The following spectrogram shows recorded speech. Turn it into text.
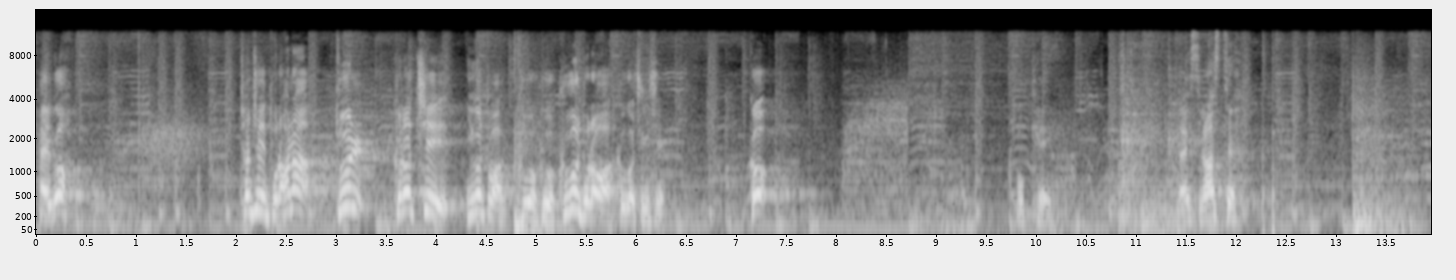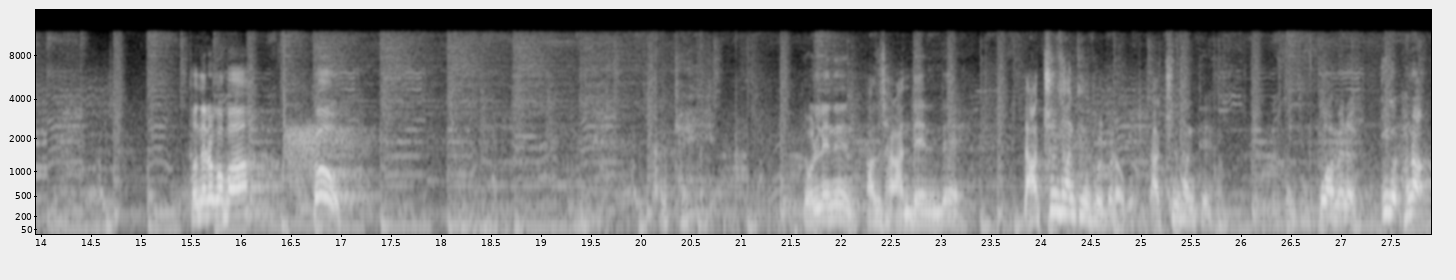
자 이거. 천천히 돌아 하나 둘. 그렇지. 이것도 봐. 그거 그거. 그걸 돌아와 그거 중심. Go! 오케이. Nice last. 더 내려가 봐 go! 오케이. 원래는 나도 잘 안 되는데 낮춘 상태에서 돌더라고. 낮춘 상태에서 go 하면은 이걸 하나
